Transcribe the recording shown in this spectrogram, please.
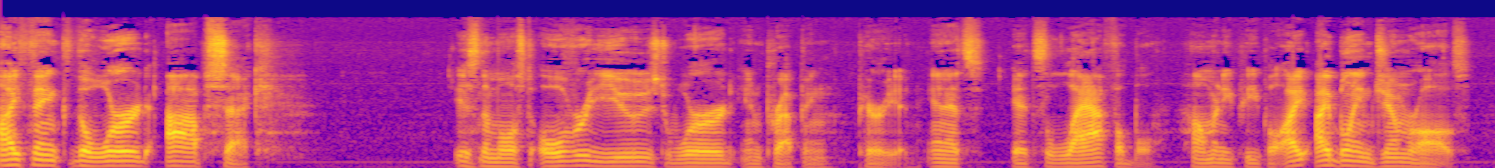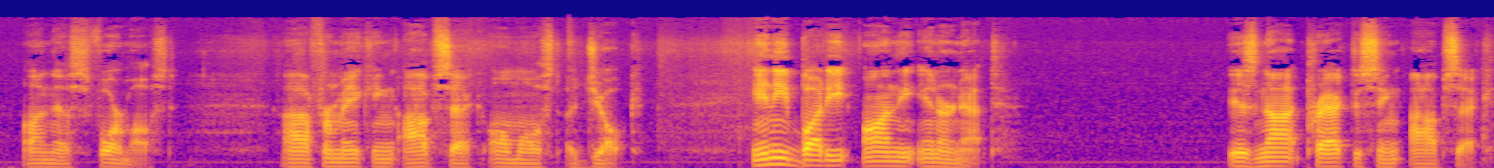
I think the word OPSEC is the most overused word in prepping, period. And it's it's laughable how many people. I, I blame Jim Rawles on this foremost uh, for making OPSEC almost a joke. Anybody on the internet is not practicing OPSEC.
